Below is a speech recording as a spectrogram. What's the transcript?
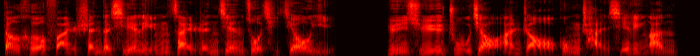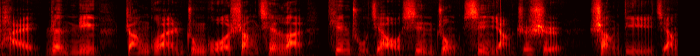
当和反神的邪灵在人间做起交易，允许主教按照共产邪灵安排任命掌管中国上千万天主教信众信仰之事，上帝将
